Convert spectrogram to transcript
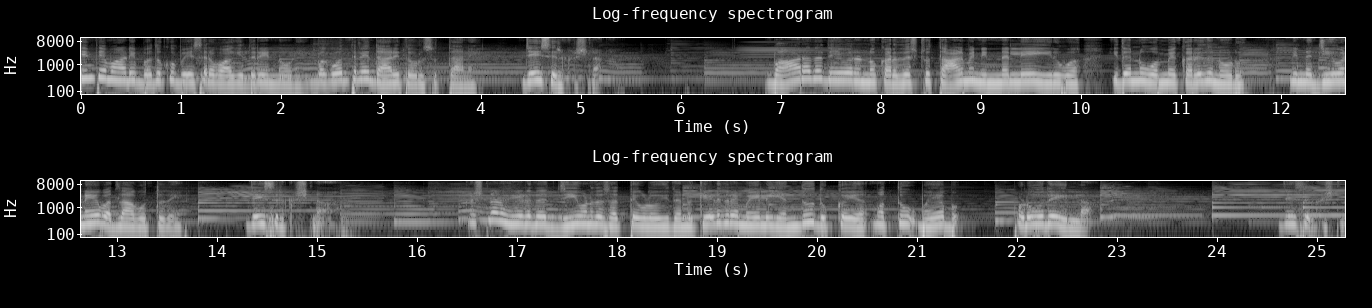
ಚಿಂತೆ ಮಾಡಿ ಬದುಕು ಬೇಸರವಾಗಿದ್ದರೆ ನೋಡಿ, ಭಗವಂತನೇ ದಾರಿ ತೋರಿಸುತ್ತಾನೆ. ಜೈ ಶ್ರೀಕೃಷ್ಣ. ಬಾರದ ದೇವರನ್ನು ಕರೆದಷ್ಟು ತಾಳ್ಮೆ ನಿನ್ನಲ್ಲೇ ಇರುವ, ಇದನ್ನು ಒಮ್ಮೆ ಕರೆದು ನೋಡು, ನಿನ್ನ ಜೀವನೇ ಬದಲಾಗುತ್ತದೆ. ಜೈ ಶ್ರೀಕೃಷ್ಣ. ಕೃಷ್ಣನು ಹೇಳಿದ ಜೀವನದ ಸತ್ಯಗಳು ಇದನ್ನು ಕೇಳಿದರ ಮೇಲೆ ಎಂದೂ ದುಃಖ ಮತ್ತು ಭಯ ಪಡುವುದೇ ಇಲ್ಲ. ಜೈ ಶ್ರೀಕೃಷ್ಣ.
